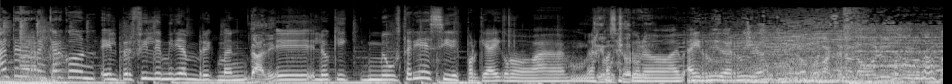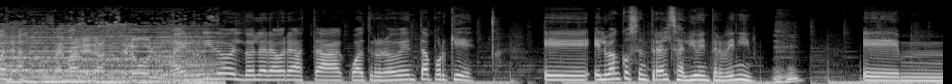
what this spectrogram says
Antes de arrancar con el perfil de Miriam Brickman, Dale. eh, lo que me gustaría decir es porque hay como ah, unas Sí, cosas que uno. Hay, ruido, hay ruido. No el dólar ahora está 4.90. ¿Por qué? Eh, el Banco Central salió a intervenir. Eh,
